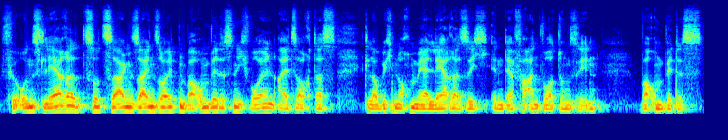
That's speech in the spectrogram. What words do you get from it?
für uns Lehrer sozusagen sein sollten, warum wir das nicht wollen, als auch, dass, glaube ich, noch mehr Lehrer sich in der Verantwortung sehen, warum wir das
